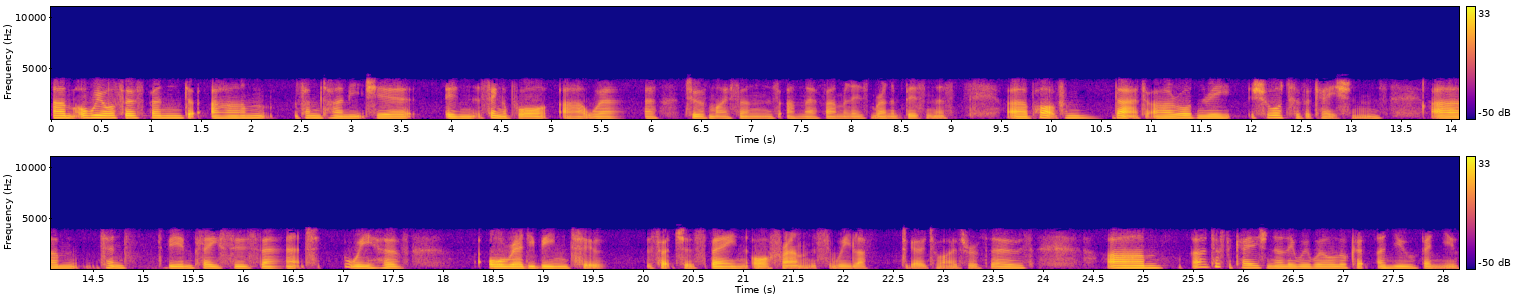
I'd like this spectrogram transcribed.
um, or we also spend um, some time each year in Singapore, uh, where two of my sons and their families run a business. Uh, apart from that, our ordinary shorter vacations um, tend to be in places that we have already been to, such as Spain or France. We love to go to either of those. Um, uh, just occasionally, we will look at a new venue.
